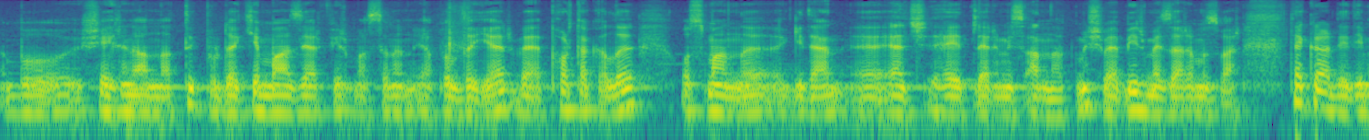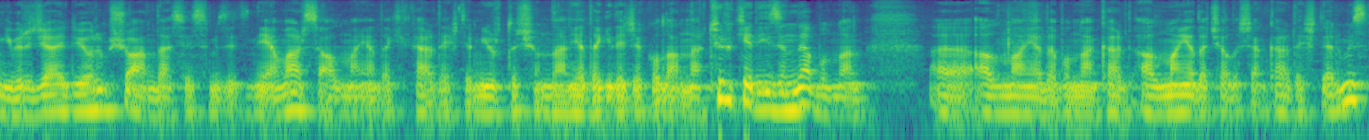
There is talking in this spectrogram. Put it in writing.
bu şehrini anlattık. Buradaki Mazer firmasının yapıldığı yer ve portakalı Osmanlı giden e, heyetlerimiz anlatmış ve bir mezarımız var. Tekrar dediğim gibi rica ediyorum şu anda sesimizi dinleyen varsa Almanya'daki kardeşlerim yurt dışından ya da gidecek olanlar Türkiye'de izinde bulunan Almanya'da bulunan Almanya'da çalışan kardeşlerimiz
